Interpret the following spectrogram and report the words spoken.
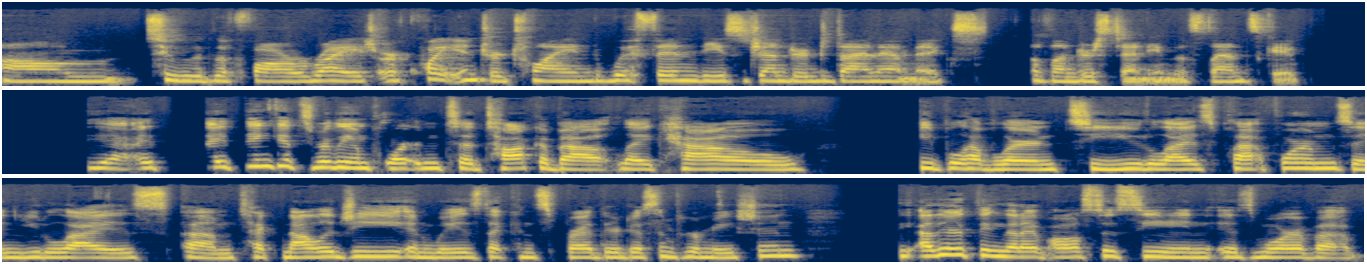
um, to the far right are quite intertwined within these gendered dynamics of understanding this landscape. Yeah, I, I think it's really important to talk about like how people have learned to utilize platforms and utilize um, technology in ways that can spread their disinformation. The other thing that I've also seen is more of a,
